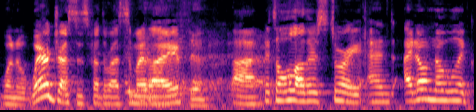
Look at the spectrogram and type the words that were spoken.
want to wear dresses for the rest of my life. Uh, it's a whole other story, and I don't know like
